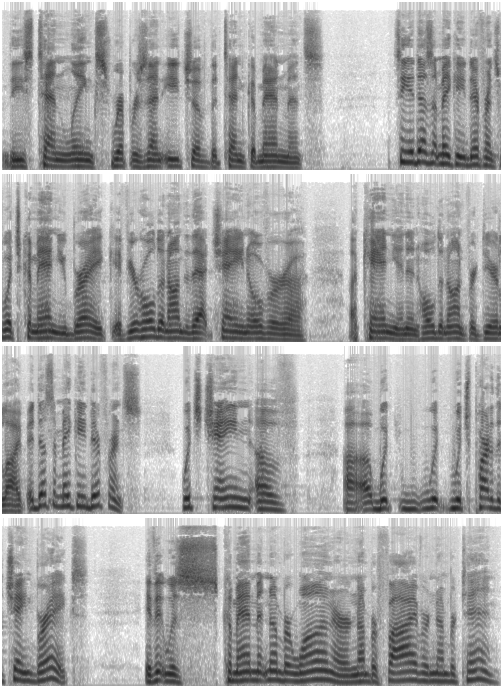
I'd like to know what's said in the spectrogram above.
these 10 links represent each of the 10 commandments. See, it doesn't make any difference which command you break. If you're holding on to that chain over a, a canyon and holding on for dear life, it doesn't make any difference which chain of, uh, which, which, which part of the chain breaks if it was commandment number one or number five or number ten.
